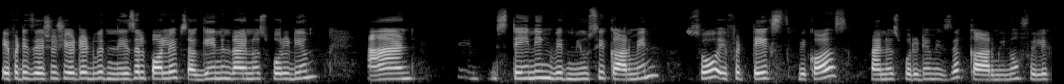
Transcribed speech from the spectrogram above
If it is associated with nasal polyps again in Rhinosporidium and staining with mucicarmine. So if it takes because Rhinosporidium is a carminophilic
